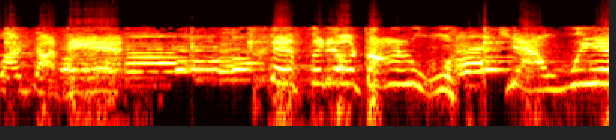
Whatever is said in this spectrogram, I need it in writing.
我这才死了张禄见无言。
